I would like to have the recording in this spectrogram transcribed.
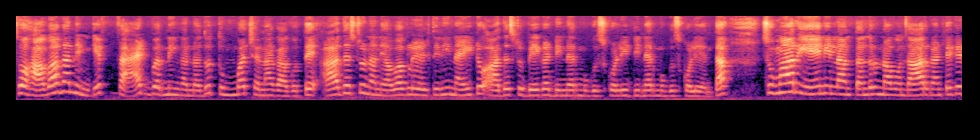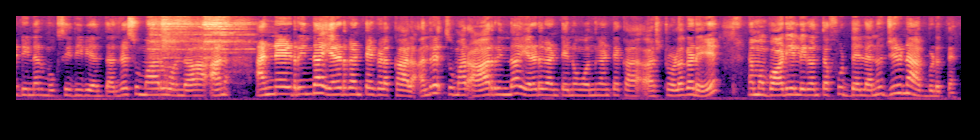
ಸೊ ಆವಾಗ ನಿಮಗೆ ಫ್ಯಾಟ್ ಬರ್ನಿಂಗ್ ಅನ್ನೋದು ತುಂಬಾ ಚೆನ್ನಾಗಾಗುತ್ತೆ. ಆದಷ್ಟು ನಾನು ಯಾವಾಗಲೂ ಹೇಳ್ತೀನಿ ನೈಟು ಆದಷ್ಟು ಬೇಗ ಡಿನ್ನರ್ ಮುಗಿಸ್ಕೊಳ್ಳಿ ಡಿನ್ನರ್ ಮುಗಿಸ್ಕೊಳ್ಳಿ ಅಂತ. ಸುಮಾರು ಏನಿಲ್ಲ ಅಂತಂದ್ರು ನಾವು ಒಂದು ಆರು ಗಂಟೆಗೆ ಡಿನ್ನರ್ ಮುಗಿಸಿದೀವಿ ಅಂತಂದರೆ ಸುಮಾರು ಒಂದು ಹನ್- ಹನ್ನೆರಡರಿಂದ ಎರಡು ಗಂಟೆಗಳ ಕಾಲ. ಅಂದ್ರೆ ಸುಮಾರು ಆರರಿಂದ ಎರಡು ಗಂಟೆನೋ ಒಂದು ಗಂಟೆ ಕಾ ಅಷ್ಟರೊಳಗಡೆ ನಮ್ಮ ಬಾಡಿಯಲ್ಲಿರೋಂಥ ಫುಡ್ ಎಲ್ಲಾನು ಜೀರ್ಣ ಆಗಿಬಿಡುತ್ತೆ.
